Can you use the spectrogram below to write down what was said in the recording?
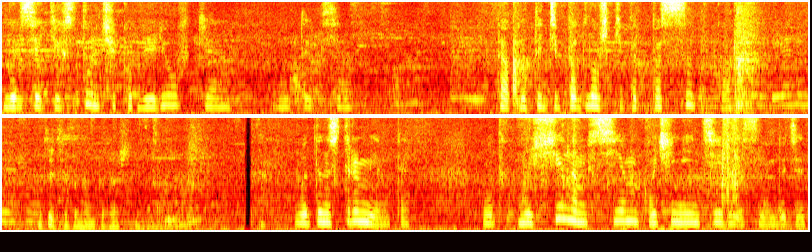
для всяких стульчиков, веревки. Вот эти. Так, вот эти подложки под посыпку. Вот эти к нам подошли. Да? Вот инструменты. Вот мужчинам всем очень интересно будет.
